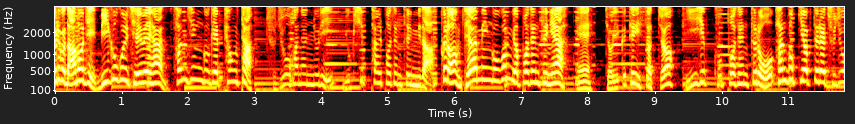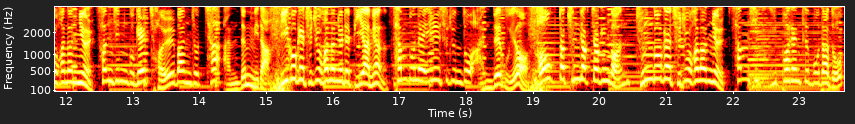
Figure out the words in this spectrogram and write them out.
그리고 나머지 미국을 제외한 선진국의 평타 주주 환원율이 68%입니다. 그럼 대한민국은 몇 퍼센트냐? 예, 저기 끝에 있었죠. 29%로 한국 기업들의 주주 환원율 선진국의 절반조차 안 됩니다. 미국의 주주 환원율에 비하면 3분의 1 수준도 안 되고요. 더욱더 충격적인 건 중국의 주주 환원율 32%보다도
